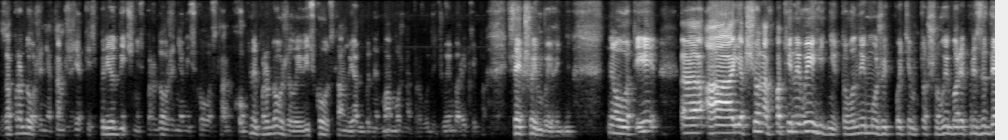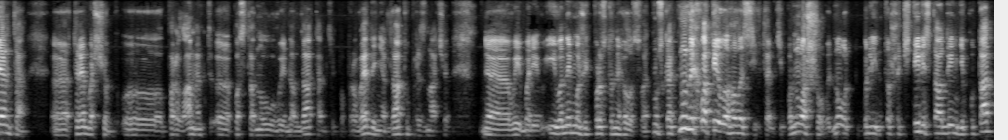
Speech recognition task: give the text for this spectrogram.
за продовження. Там ж якась періодичність продовження військового стану. Хоп, не продовжили, і військового стану якби нема, можна проводити вибори. Типу, все, якщо їм вигідні. От і е, а якщо навпаки не вигідні, то вони можуть потім то, що вибори президента. Е, Треба, щоб е, парламент е, постанову видав, да, там, типу, проведення, дату призначив виборів, і вони можуть просто не голосувати. Ну, скажуть, ну не хватило голосів. Там, типу, ну а що ви? Ну, блін, то що 401 депутат,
